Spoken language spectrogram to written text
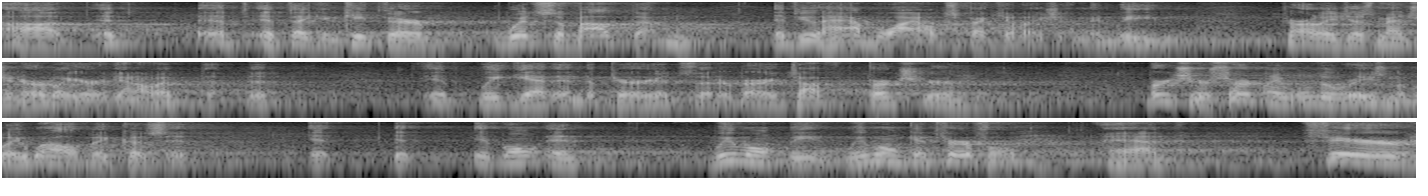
Uh, it, if, if, they can keep their wits about them, if you have wild speculation. I mean, we, Charlie just mentioned earlier, you know, if, if we get into periods that are very tough, Berkshire, Berkshire certainly will do reasonably well because it, it, it, it won't, and we won't be, we won't get fearful. And fear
